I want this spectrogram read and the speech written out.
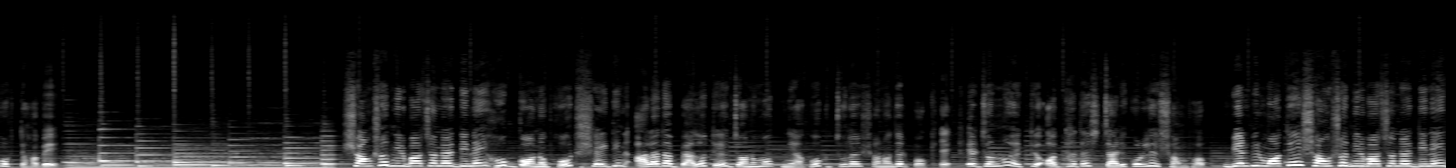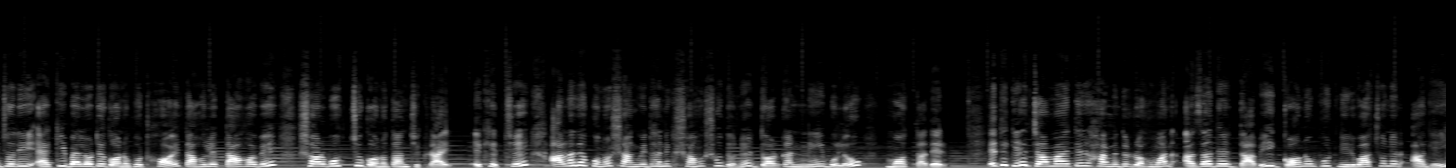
করতে হবে। সংসদ নির্বাচনের দিনেই হোক গণভোট, সেই দিন আলাদা ব্যালটে জনমত নেওয়া হোক জুলাই সনদের পক্ষে। এর জন্য একটি অধ্যাদেশ জারি করলেই সম্ভব। বিএনপির মতে, সংসদ নির্বাচনের দিনেই যদি একই ব্যালটে গণভোট হয়, তাহলে তা হবে সর্বোচ্চ গণতান্ত্রিক রায়। এক্ষেত্রে আলাদা কোনো সাংবিধানিক সংশোধনের দরকার নেই বলেও মত তাদের। এদিকে জামায়াতের হামিদুর রহমান আজাদের দাবি গণভোট নির্বাচনের আগেই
